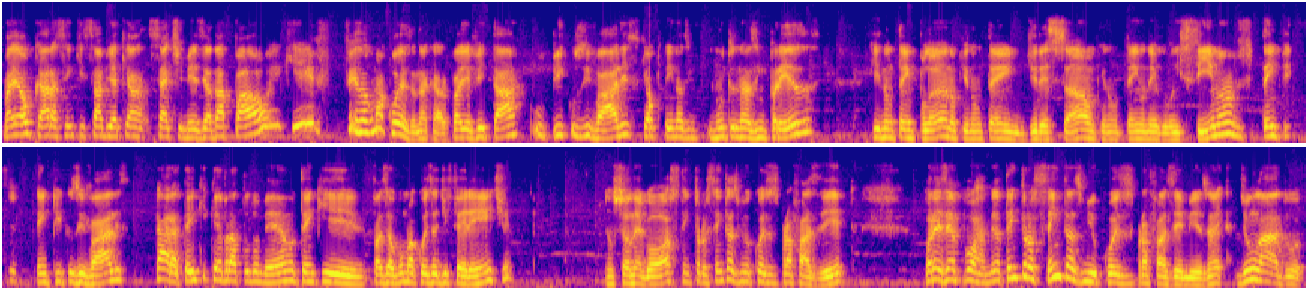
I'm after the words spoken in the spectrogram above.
mas é o cara assim que sabia que há sete meses ia dar pau e que fez alguma coisa, né, cara? Para evitar o picos e vales, que é o que tem nas, muito nas empresas, que não tem plano, que não tem direção, que não tem o nego em cima, tem, tem picos e vales. Cara, tem que quebrar tudo mesmo, tem que fazer alguma coisa diferente no seu negócio, tem trocentas mil coisas para fazer. Por exemplo, porra, meu, tem trocentas mil coisas para fazer mesmo. Né? De um lado,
